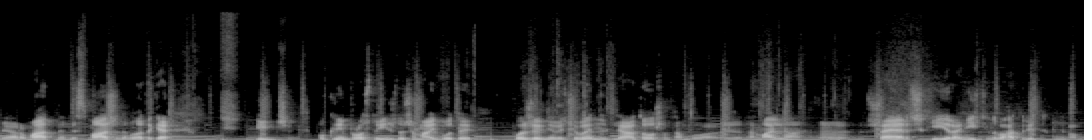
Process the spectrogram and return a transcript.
не ароматне, не смажене, воно таке інше. Окрім просто їжі, ще мають бути поживні речовини для того, щоб там була е, нормальна е, шерсть, шкіра, нігті, ну багато різних мінералів.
